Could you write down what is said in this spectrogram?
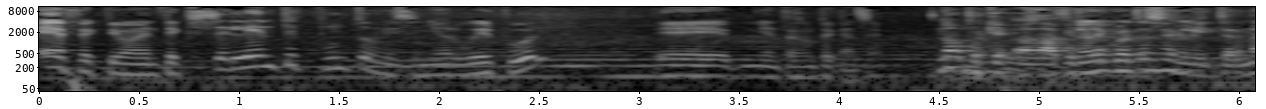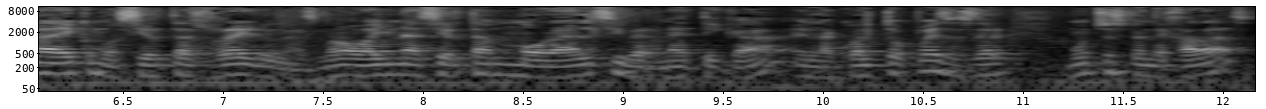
Efectivamente, excelente punto, mi señor Whirlpool. Eh, mientras no te cancelen. No, porque o sea, a final de cuentas en el internet hay como ciertas reglas, ¿no? Hay una cierta moral cibernética en la cual tú puedes hacer muchas pendejadas,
